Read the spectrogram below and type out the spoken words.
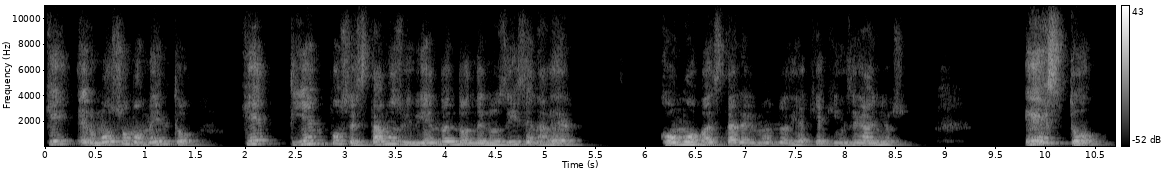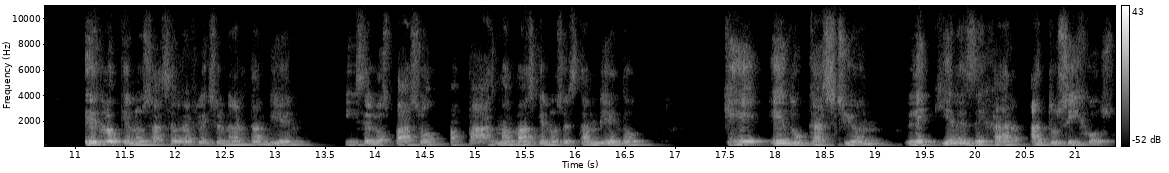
Qué hermoso momento. Qué tiempos estamos viviendo en donde nos dicen, a ver, cómo va a estar el mundo de aquí a 15 años. Esto es lo que nos hace reflexionar también, y se los paso, papás, mamás que nos están viendo, qué educación le quieres dejar a tus hijos,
